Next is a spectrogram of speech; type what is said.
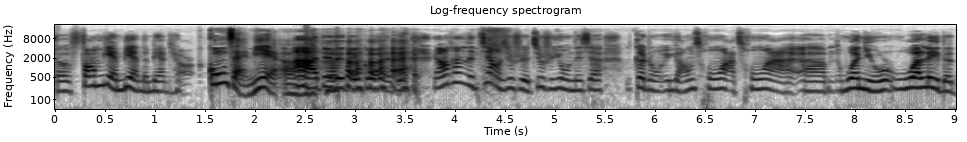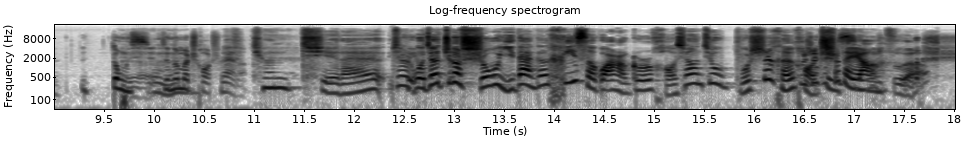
呃方便面的面条公仔面啊啊，对对对，公仔面。然后他们的酱就是就是用那些各种洋葱啊、葱啊、呃蜗牛、蜗类的东西，就那么炒出来了。听起来就是，我觉得这个食物一旦跟黑色挂上钩，好像就不是很好吃的样子。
